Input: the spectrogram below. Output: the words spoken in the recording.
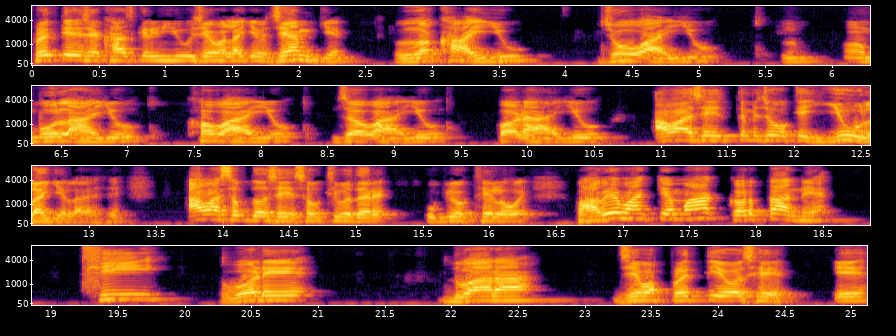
પ્રત્યય છે, ખાસ કરીને યુ જેવા લાગ્યા જેમ કે, લખાયું, જોવાયું બોલાયું, ખવાયું, જવાયું, પડાયું. આવા છે, તમે જુઓ કે યુ લાગેલા છે. આવા શબ્દો છે સૌથી વધારે ઉપયોગ થયેલો હોય. ભાવે વાક્યમાં કર્તાને થી, વડે, દ્વારા જેવા પ્રત્યયો છે, એ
